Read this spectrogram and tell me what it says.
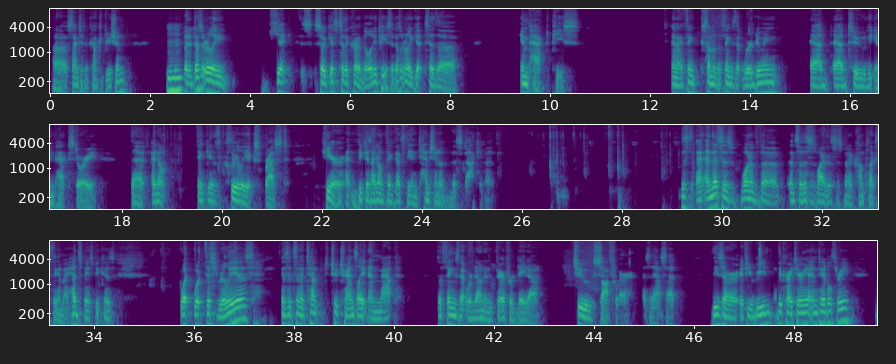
uh, scientific contribution. Mhm. but it doesn't really get so it gets to the credibility piece. It doesn't really get to the impact piece. And i think some of the things that we're doing add add to the impact story that i don't think is clearly expressed here because i don't think that's the intention of this document this and this is one of the and so this is why this has been a complex thing in my headspace because what what this really is is it's an attempt to translate and map the things that were done in fair for data to software as an asset. These are if you read the criteria in table three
